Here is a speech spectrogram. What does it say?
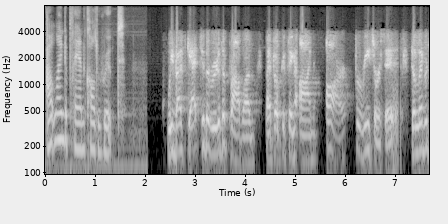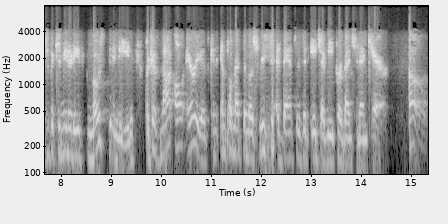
outlined a plan called ROOT. We must get to the root of the problem by focusing on R for resources delivered to the communities most in need because not all areas can implement the most recent advances in HIV prevention and care. O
